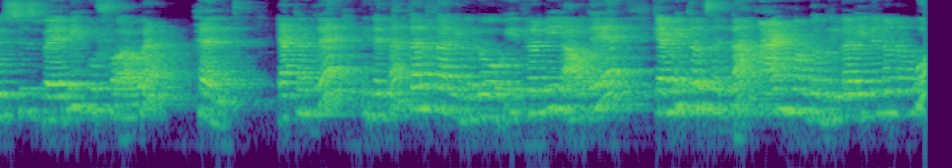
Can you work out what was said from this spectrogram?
this is very good for our health ಯಾಕಂದ್ರೆ ಇದೆಲ್ಲ ತರಕಾರಿಗಳು. ಇದರಲ್ಲಿ ಯಾವುದೇ ಕೆಮಿಕಲ್ಸ್ ಎಲ್ಲ ಆ್ಯಡ್ ಮಾಡೋದಿಲ್ಲ. ಇದನ್ನು ನಾವು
